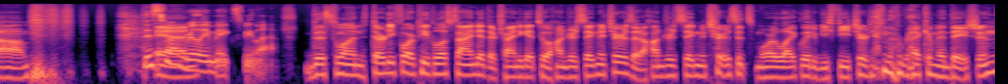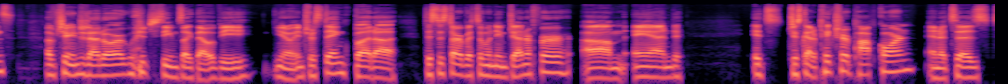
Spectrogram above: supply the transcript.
um, This one really makes me laugh. this one, 34 people have signed it. They're trying to get to 100 signatures. At 100 signatures, it's more likely to be featured in the recommendations of change.org, which seems like that would be, you know, interesting. But uh, this is started by someone named Jennifer. Um, and it's just got a picture of popcorn and it says,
